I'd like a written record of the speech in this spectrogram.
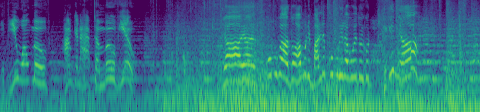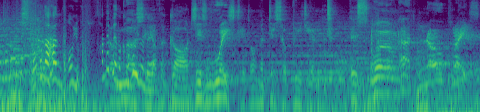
If you won't move, I'm gonna have to move you. 야야 꼬부가 너 아무리 말렙 꼬부기라고 해도 이거 되겠냐? 너보다 한 어유 300배는 커 mercy 보이는데 of the gods is wasted on the disobedient. This world hath no place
